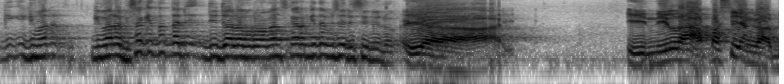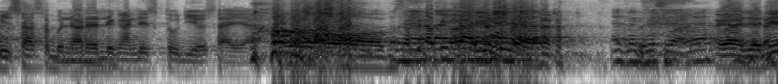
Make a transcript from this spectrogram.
G- Gimana gimana bisa kita tadi di dalam ruangan sekarang kita bisa di sini dok? Iya, inilah apa sih yang nggak bisa sebenarnya dengan di studio saya. Oh, bisa pindah-pindah ini gitu ya. Efek visualnya. ya, jadi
